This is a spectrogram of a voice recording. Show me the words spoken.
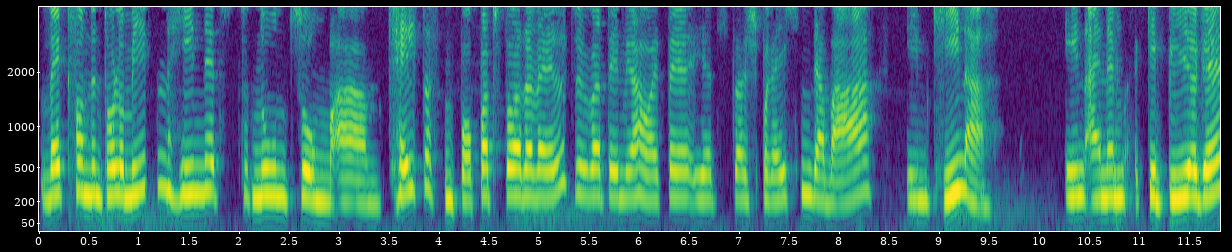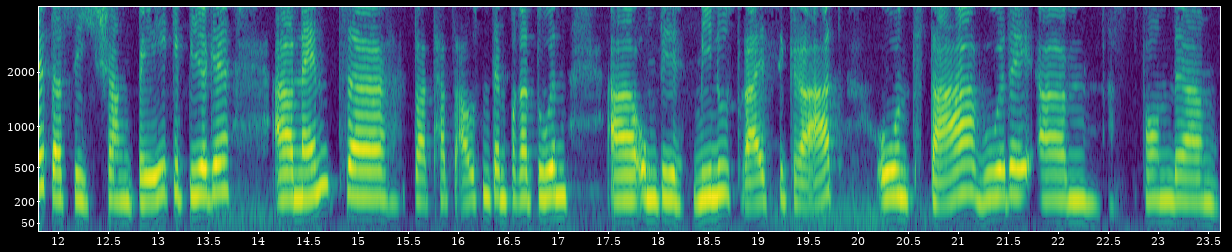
Weg von den Dolomiten hin jetzt nun zum äh, kältesten Pop-up-Store der Welt, über den wir heute jetzt äh, sprechen. Der war in China, in einem Gebirge, das sich Shangbei-Gebirge äh, nennt. Äh, dort hat es Außentemperaturen äh, um die minus 30 Grad. Und da wurde ähm, von der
